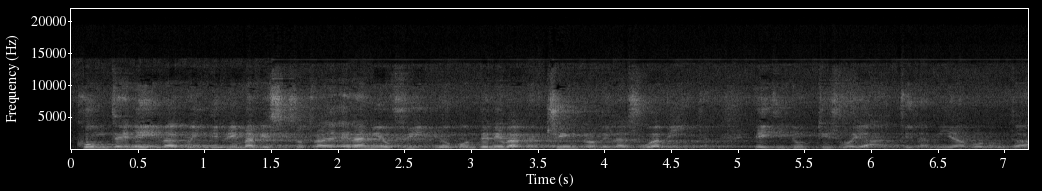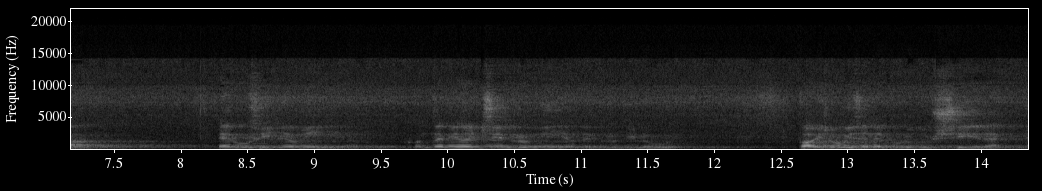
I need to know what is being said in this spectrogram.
Conteneva quindi, prima che si sottraesse, era mio figlio, conteneva per centro della sua vita e di tutti i suoi atti la mia volontà. Era un figlio mio, conteneva il centro mio dentro di lui. Poi lui se ne è voluto uscire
